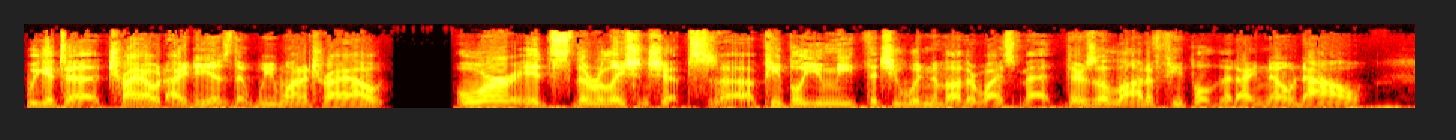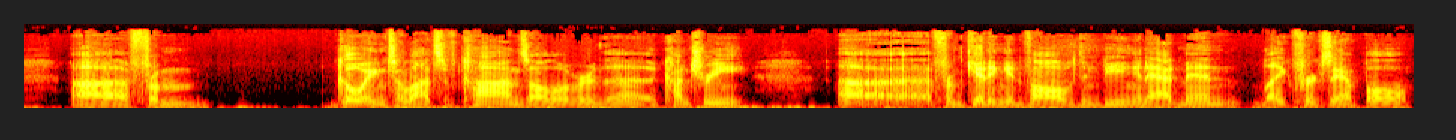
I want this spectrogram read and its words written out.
we get to try out ideas that we want to try out. Or it's the relationships, uh, people you meet that you wouldn't have otherwise met. There's a lot of people that I know now uh, from going to lots of cons all over the country uh, from getting involved in being an admin. Like, for example,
